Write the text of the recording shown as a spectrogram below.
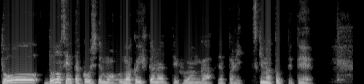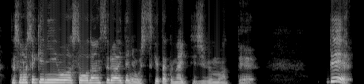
どう、どの選択をしてもうまくいくかなっていう不安がやっぱりつきまとってて、で、その責任を相談する相手に押し付けたくないっていう自分もあって、で、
